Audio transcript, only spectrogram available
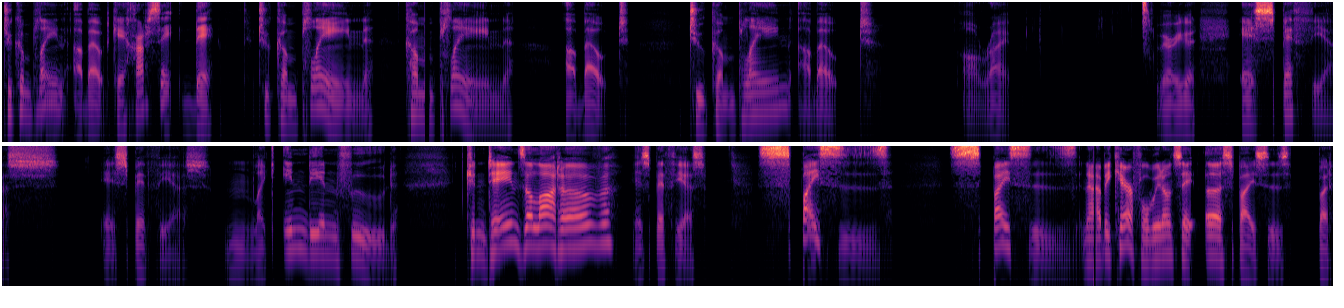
To complain about. Quejarse de. To complain. Complain about. To complain about. All right. Very good. Especias. Especias. Mm, like Indian food. Contains a lot of especias. Spices. Spices. Now be careful, we don't say uh spices, but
